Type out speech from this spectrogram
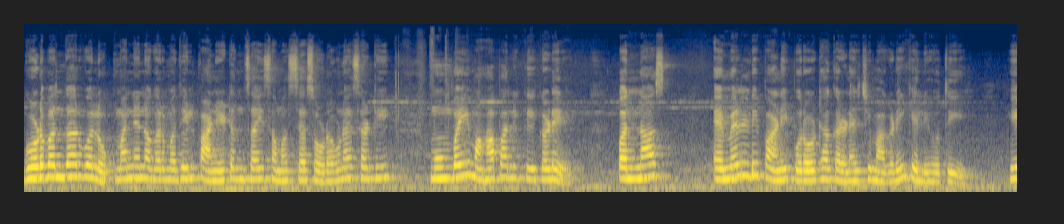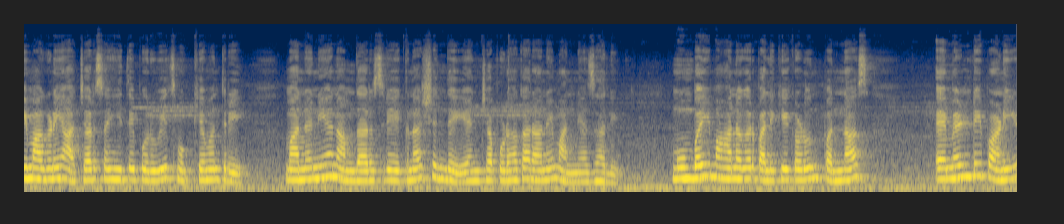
घोडबंदर व लोकमान्य नगरमधील पाणी टंचाई समस्या सोडवण्यासाठी मुंबई महापालिकेकडे पन्नास एम एल डी पाणी पुरवठा करण्याची मागणी केली होती. ही मागणी आचारसंहितेपूर्वीच मुख्यमंत्री माननीय नामदार श्री एकनाथ शिंदे यांच्या पुढाकाराने मान्य झाली. मुंबई महानगरपालिकेकडून पन्नास एम एल डी पाणी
